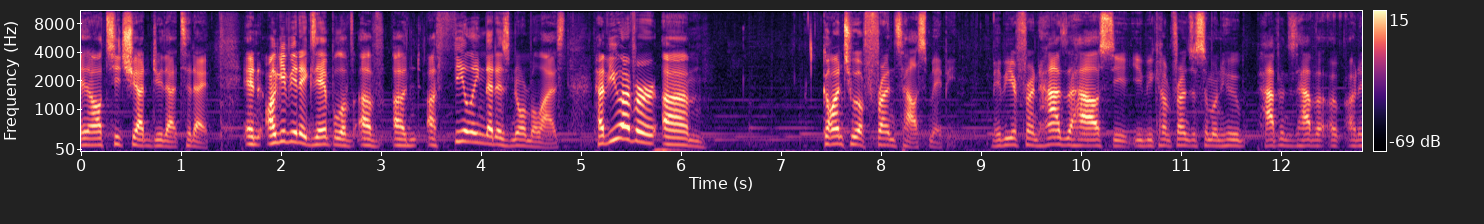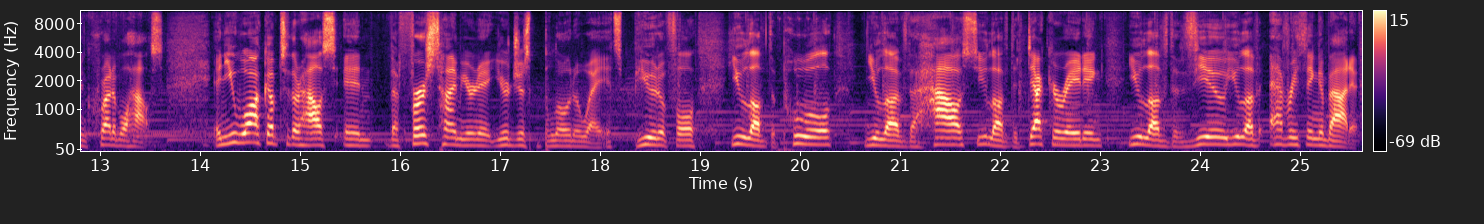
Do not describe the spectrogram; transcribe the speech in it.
And I'll teach you how to do that today. And I'll give you an example of, of a, a feeling that is normalized. Have you ever um, gone to a friend's house, maybe? Maybe your friend has a house, you, you become friends with someone who happens to have a, a, an incredible house. And you walk up to their house, and the first time you're in it, you're just blown away. It's beautiful. You love the pool, you love the house, you love the decorating, you love the view, you love everything about it.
